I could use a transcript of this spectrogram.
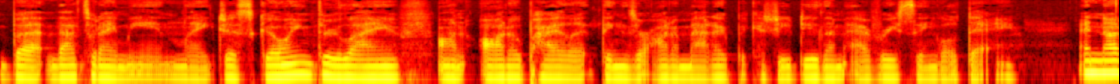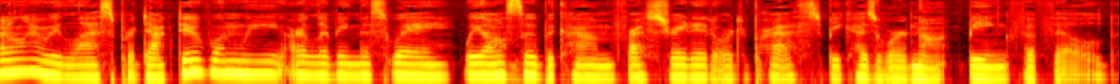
But that's what I mean. Like just going through life on autopilot, things are automatic automatic because you do them every single day. And not only are we less productive when we are living this way, we also become frustrated or depressed because we're not being fulfilled.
